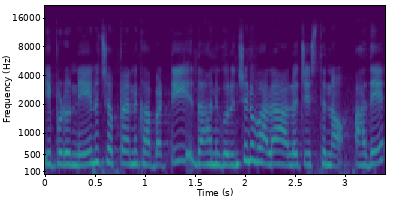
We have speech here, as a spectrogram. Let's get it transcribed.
ఇప్పుడు నేను చెప్పాను కాబట్టి దాని గురించి నువ్వు అలా ఆలోచిస్తున్నావు. అదే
